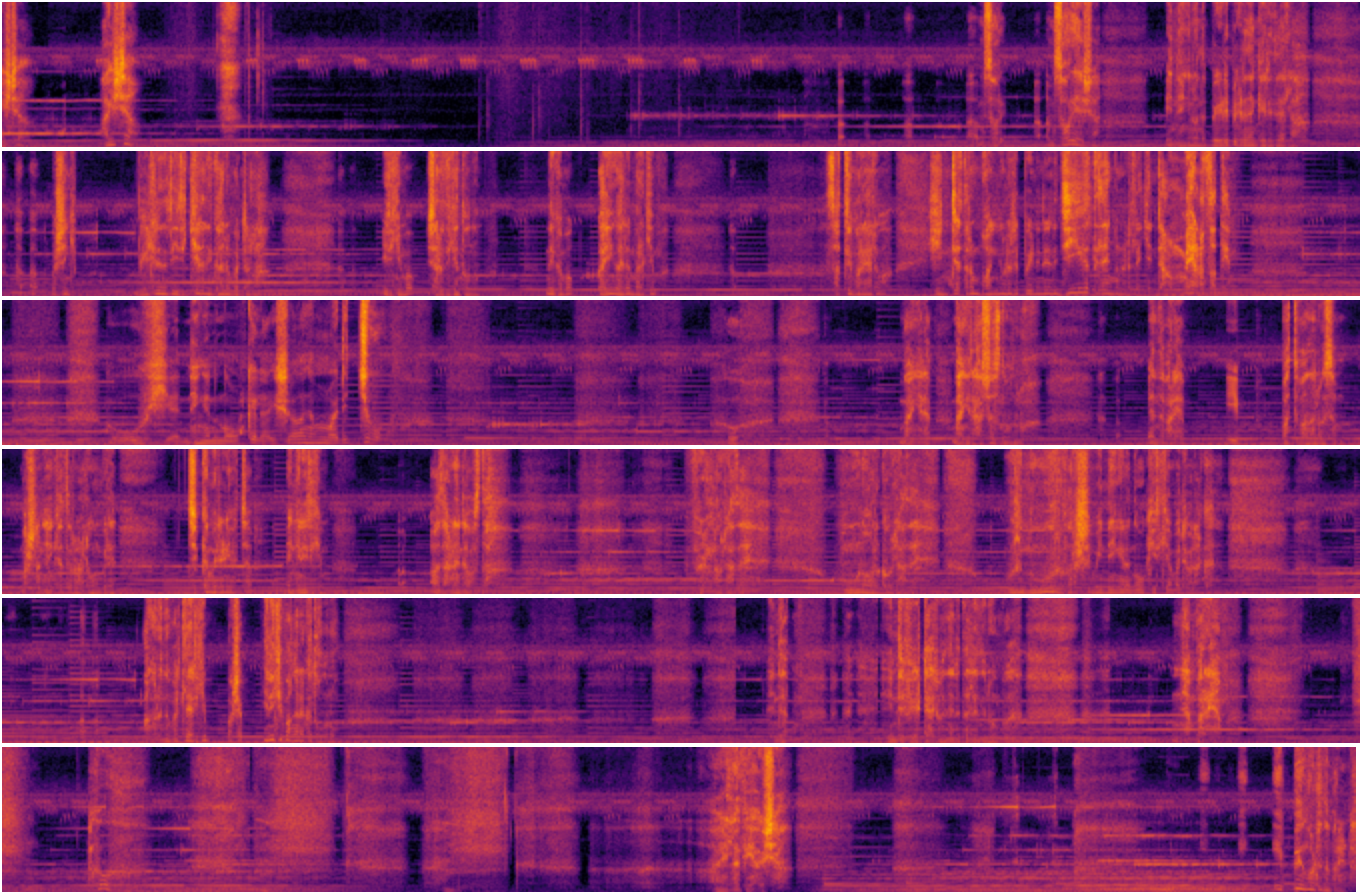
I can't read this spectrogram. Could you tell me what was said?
Aisha Aisha. Sorry sorry Aisha. എന്നെ ഇങ്ങനെ ഒന്ന് പേടിപ്പിക്കണം ഞാൻ കരുതിയല്ല പക്ഷെ എനിക്ക് വീട്ടിൽ നിന്നിട്ട് ഇരിക്കാൻ നിൽക്കാനും പറ്റില്ല ഇരിക്കുമ്പോൾ ഛർദ്ദിക്കാൻ തോന്നും. നിൽക്കുമ്പോൾ കൈയും കാര്യം വരയ്ക്കും സത്യം പറയാലോ എന്റെ അത്ര ഭംഗിയുള്ളൊരു പെണ്ണിനെ ജീവിതത്തിൽ ഞാൻ കണ്ടിട്ടില്ല. എന്റെ അമ്മയാണ് സത്യം. എന്നെ ഇങ്ങനെ നോക്കല ഐഷ ഞാൻ മരിച്ചു. ഓ ഭയങ്കര ഭയങ്കര ആശ്വാസം തോന്നുന്നു. എന്താ പറയാ ഈ പത്ത് പതിനാല് ദിവസം ഭക്ഷണം കഴിക്കാത്ത ഒരാളുടെ മുമ്പിൽ ചിക്കൻ ബിരിയാണി വെച്ചാൽ എങ്ങനെയിരിക്കും? അതാണ് എന്റെ അവസ്ഥ. വെള്ളമില്ലാതെ ഊണോർക്കമില്ലാതെ ഒരു നൂറ് വർഷം ഇനി ഇങ്ങനെ നോക്കിയിരിക്കാൻ പറ്റും എനക്ക്. അങ്ങനൊന്നും പറ്റില്ലായിരിക്കും പക്ഷെ എനിക്കിപ്പോൾ അങ്ങനെയൊക്കെ തോന്നുന്നു. എന്റെ എന്റെ വീട്ടുകാർ വന്നതിന് തലേന്ന് മുമ്പ് ഞാൻ പറയാം. ഐ ലവ് യു ഇപ്പം ഇപ്പൊ ഇങ്ങോട്ടൊന്നും പറയണ്ട.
